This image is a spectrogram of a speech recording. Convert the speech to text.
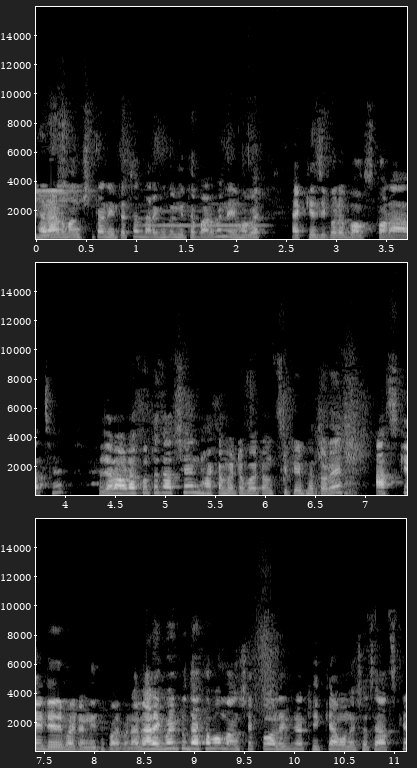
ভেড়ার মাংসটা নিতে চান, তারা কিন্তু নিতে পারবেন। এইভাবে এক কেজি করে বক্স করা আছে। তো যারা অর্ডার করতে চাচ্ছেন, ঢাকা মেট্রোপলিটন সিটির ভেতরে আজকে ডেলিভারিটা নিতে পারবেন। আমি আরেকবার একটু দেখাবো মাংসের কোয়ালিটিটা ঠিক কেমন এসেছে আজকে।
